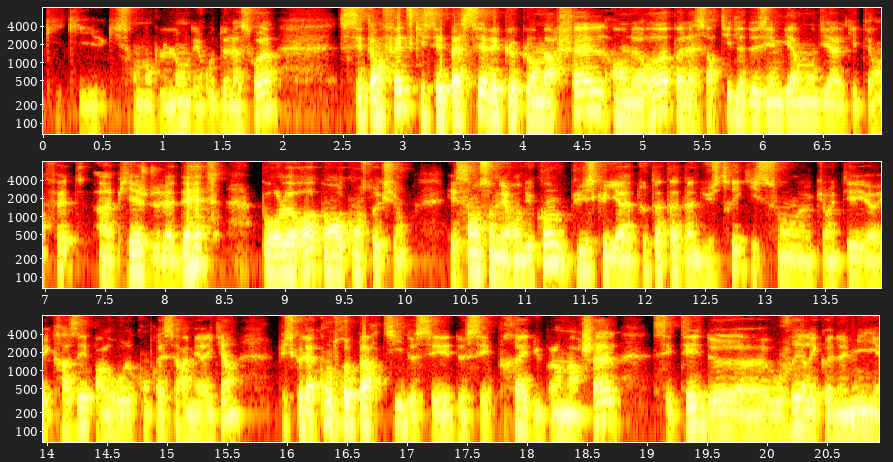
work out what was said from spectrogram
qui, sont donc le long des routes de la soie, c'est en fait ce qui s'est passé avec le plan Marshall en Europe à la sortie de la Deuxième Guerre mondiale, qui était en fait un piège de la dette pour l'Europe en reconstruction. Et ça, on s'en est rendu compte puisqu'il y a tout un tas d'industries qui, sont, qui ont été écrasées par le rouleau compresseur américain, puisque la contrepartie de ces, de ces prêts du plan Marshall, c'était de euh, l'économie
